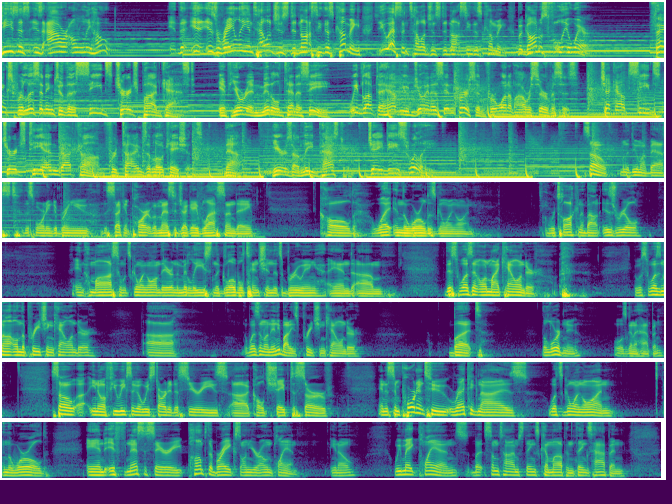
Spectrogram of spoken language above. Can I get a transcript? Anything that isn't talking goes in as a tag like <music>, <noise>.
Jesus is our only hope. The Israeli intelligence did not see this coming. U.S. intelligence did not see this coming, but God was fully aware. Thanks for listening to the Seeds Church podcast. If you're in Middle Tennessee, we'd love to have you join us in person for one of our services. Check out seedschurchtn.com for times and locations. Now, here's our lead pastor, J.D. Swilley. So, I'm going to do my best this morning to bring you the second part of a message I gave last Sunday called What in the World is Going On? We're talking about Israel and Hamas and what's going on there in the Middle East and the global tension that's brewing. And um, this wasn't on my calendar, <laughs> it was, was not on the preaching calendar. Uh, it wasn't on anybody's preaching calendar, but the Lord knew what was going to happen. So, uh, you know, a few weeks ago, we started a series uh, called Shape to Serve. And it's important to recognize what's going on in the world and, if necessary, pump the brakes on your own plan. You know, we make plans, but sometimes things come up and things happen,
